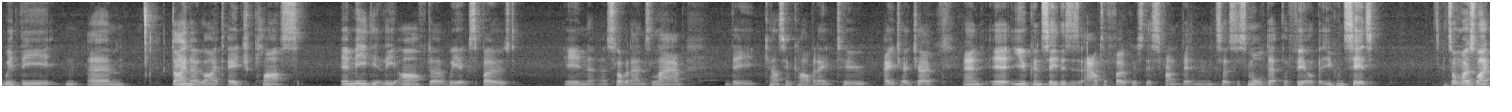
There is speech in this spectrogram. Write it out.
with the um, Dino-Lite Edge Plus immediately after we exposed in uh, Slobodan's lab the calcium carbonate to HHO and it, you can see this is out of focus this front bit and so it's a small depth of field but you can see it's it's almost like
